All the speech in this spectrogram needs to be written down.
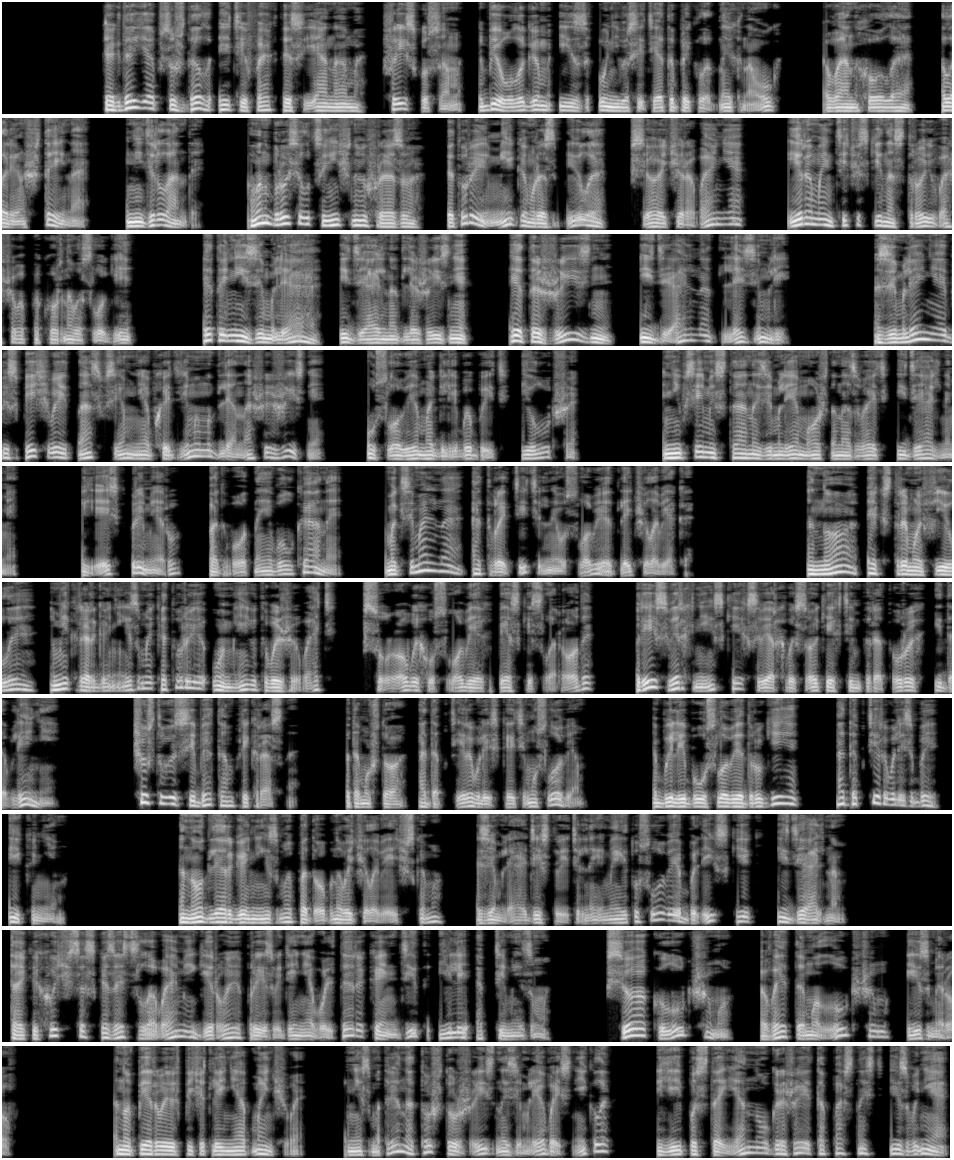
Когда я обсуждал эти факты с Яном Фрискусом, биологом из Университета прикладных наук Ван Холла Ларенштейна, Нидерланды, он бросил циничную фразу, которая мигом разбила все очарование и романтический настрой вашего покорного слуги. Это не земля идеальна для жизни, это жизнь идеальна для земли. Земля не обеспечивает нас всем необходимым для нашей жизни. Условия могли бы быть и лучше. Не все места на Земле можно назвать идеальными. Есть, к примеру, подводные вулканы, максимально отвратительные условия для человека. Но экстремофилы – микроорганизмы, которые умеют выживать в суровых условиях без кислорода при сверхнизких, сверхвысоких температурах и давлении, чувствуют себя там прекрасно, потому что адаптировались к этим условиям. Были бы условия другие, адаптировались бы и к ним. Но для организма, подобного человеческому, Земля действительно имеет условия, близкие к идеальным. Так и хочется сказать словами героя произведения Вольтера «Кандид» или «Оптимизм». Все к лучшему в этом лучшем из миров. Но первое впечатление обманчиво. Несмотря на то, что жизнь на Земле возникла, ей постоянно угрожает опасность извне.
